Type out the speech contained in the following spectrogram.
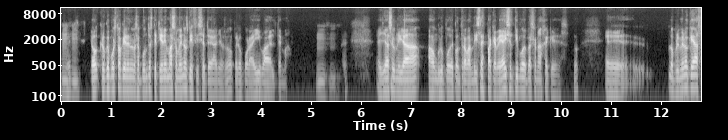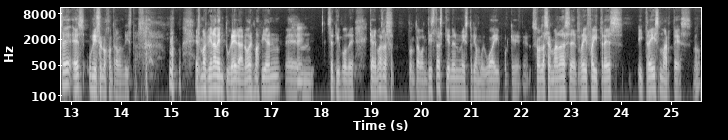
Yo creo que he puesto aquí en los apuntes que tiene más o menos 17 años, ¿no? Pero por ahí va el tema. ¿Eh? Ella se unirá a un grupo de contrabandistas para que veáis el tipo de personaje que es. Eh, lo primero que hace es unirse a unos contrabandistas. es más bien aventurera, ¿no? Es más bien em, ese tipo de... Que además las contrabandistas tienen una historia muy guay porque son las hermanas Reifa y 3 y Trace Martés. ¿no?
